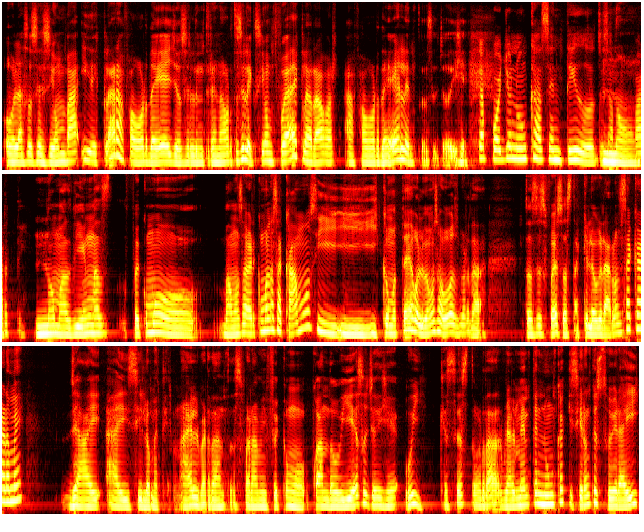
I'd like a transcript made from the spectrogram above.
o la asociación va y declara a favor de ellos. El entrenador de selección fue a declarar a favor de él. Entonces yo dije... ¿Qué apoyo nunca has sentido de esa no, parte? No, más bien más fue como, vamos a ver cómo la sacamos y, y, cómo te devolvemos a vos, ¿verdad? Entonces fue eso, hasta que lograron sacarme, ya ahí, sí lo metieron a él, ¿verdad? Entonces para mí fue como, cuando vi eso, yo dije, uy, ¿qué es esto, verdad? Realmente nunca quisieron que estuviera ahí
